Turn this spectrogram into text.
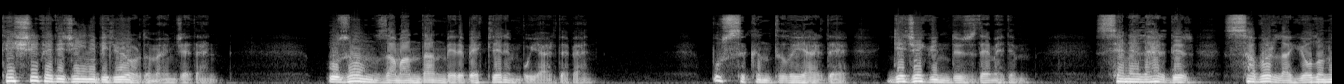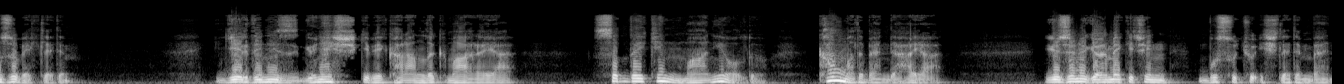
Teşrif edeceğini biliyordum önceden. Uzun zamandan beri beklerim bu yerde ben. Bu sıkıntılı yerde gece gündüz demedim. Senelerdir sabırla yolunuzu bekledim. Girdiniz güneş gibi karanlık mağaraya. Sıddık'ın mani oldu. Kalmadı bende haya. Yüzünü görmek için bu suçu işledim ben.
